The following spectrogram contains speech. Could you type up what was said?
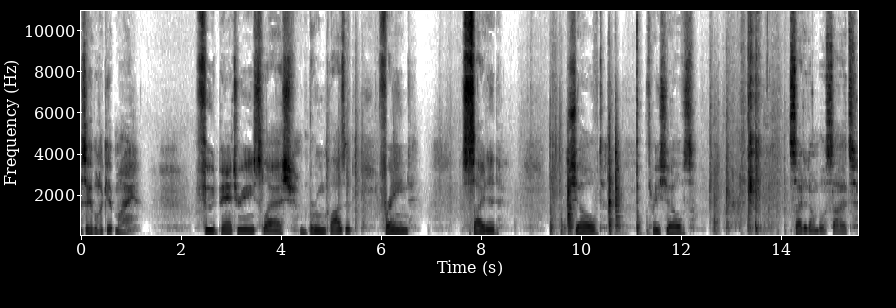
Was able to get my food pantry slash broom closet framed, sided, shelved, three shelves, sided on both sides.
